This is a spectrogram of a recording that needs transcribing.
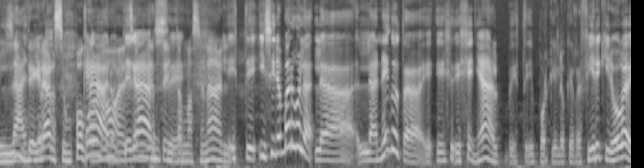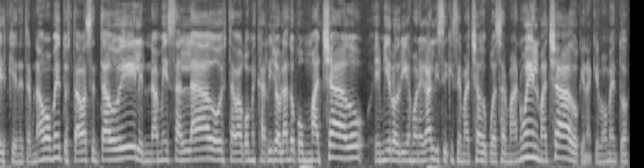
integrarse un poco, ¿no? integrarse. internacional. Este, y sin embargo, la, la, anécdota es, genial, este, porque lo que refiere Quiroga es que en determinado momento estaba sentado él en una mesa al lado, estaba Gómez Carrillo hablando con Machado, Emir Rodríguez Monegal dice que ese Machado puede ser Manuel Machado, que en aquel momento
